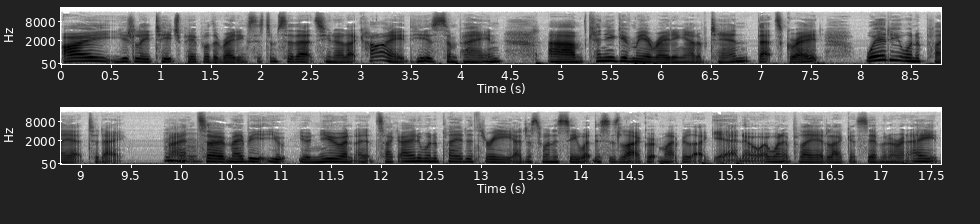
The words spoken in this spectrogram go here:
I usually teach people the rating system. So that's, you know, like, hi, here's some pain. Um, can you give me a rating out of 10? That's great. Where do you want to play at today? Right? So maybe you you're new and it's like I only want to play at a three. I just want to see what this is like, or it might be like, yeah, no, I want to play at like a seven or an 8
